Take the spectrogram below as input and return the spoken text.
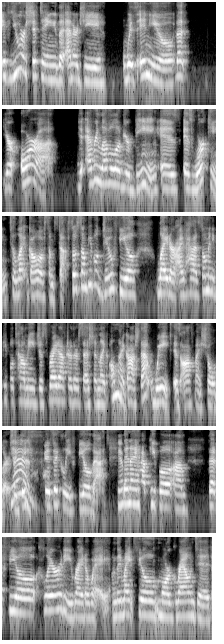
if you are shifting the energy within you that your aura every level of your being is is working to let go of some stuff. So some people do feel lighter. I've had so many people tell me just right after their session like oh my gosh that weight is off my shoulders. Yes. like they can physically feel that. Yep. then i have people um, that feel clarity right away. And they might feel more grounded.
